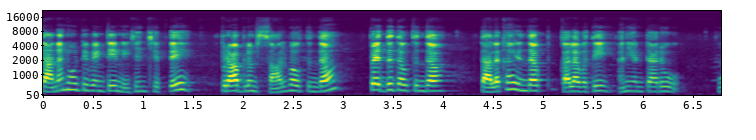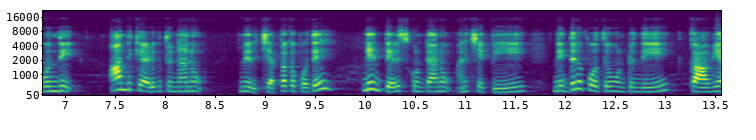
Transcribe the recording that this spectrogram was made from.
తన నోటి వెంటే నిజం చెప్తే ప్రాబ్లం సాల్వ్ అవుతుందా? పెద్దదవుతుందా? తలకాయ ఉందా కలవతి అని అంటారు. ఉంది. అందుకే అడుగుతున్నాను. మీరు చెప్పకపోతే నేను తెలుసుకుంటాను అని చెప్పి నిద్రపోతూ ఉంటుంది కావ్య.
